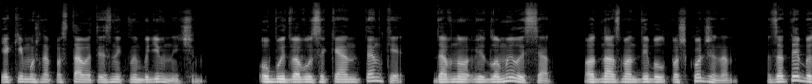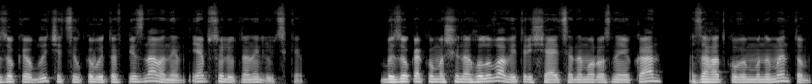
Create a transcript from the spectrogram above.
який можна поставити зниклим будівничим. Обидва вусики антенки давно відломилися, одна з мандибул пошкоджена, зате безоке обличчя цілковито впізнаване і абсолютно нелюдське. Безока комашина голова витріщається на морозний океан загадковим монументом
